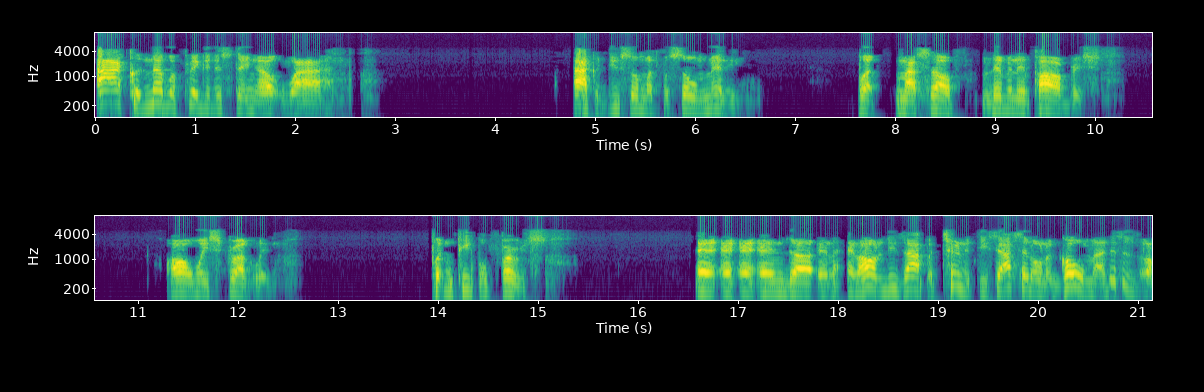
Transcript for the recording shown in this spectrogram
I could never figure this thing out why I could do so much for so many, but myself living impoverished always struggling, putting people first. And and uh, and, and all of these opportunities. I said on a gold mine. This is a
